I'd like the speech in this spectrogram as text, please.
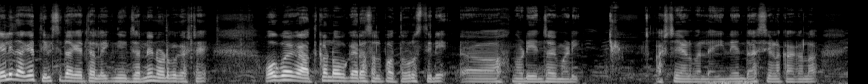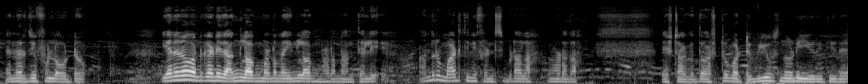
ಹೇಳಿದಾಗೆ ತಿಳಿಸಿದಾಗೈತೆ ಲೈಕ್ ನೀವು ಜರ್ನಿ ನೋಡ್ಬೇಕಷ್ಟೇ. ಹೋಗ್ಬೇಕು ಹತ್ಕೊಂಡು ಹೋಗ್ಬೇಕಾದ್ರೆ ಸ್ವಲ್ಪ ತೋರಿಸ್ತೀನಿ. ನೋಡಿ ಎಂಜಾಯ್ ಮಾಡಿ. ಅಷ್ಟೇ ಹೇಳಬಲ್ಲೆ, ಇನ್ನೇನು ಜಾಸ್ತಿ ಹೇಳೋಕ್ಕಾಗಲ್ಲ. ಎನರ್ಜಿ ಫುಲ್ ಔಟು ಏನೇನೋ ಅಂದ್ಕೊಂಡಿದ್ದೆ ಹಂಗೆ ಲಾಗ್ ಮಾಡೋಣ, ಹಿಂಗೆ ಲಾಗ್ ಮಾಡೋಣ ಅಂತೇಳಿ. ಅಂದರೂ ಮಾಡ್ತೀನಿ ಫ್ರೆಂಡ್ಸ್ ಬಿಡೋಲ್ಲ, ನೋಡೋದ? ಎಷ್ಟಾಗುತ್ತೋ ಅಷ್ಟು ಬಟ್ ವ್ಯೂಸ್ ನೋಡಿ ಈ ರೀತಿ ಇದೆ.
